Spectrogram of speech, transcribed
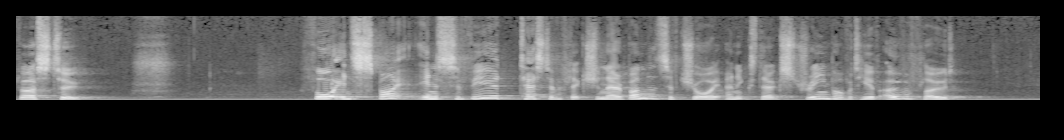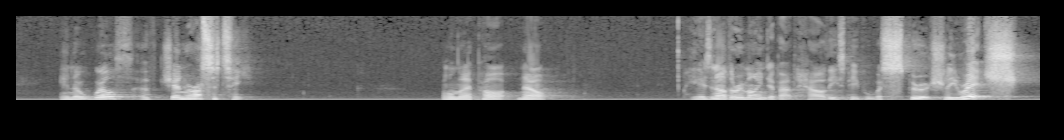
Verse 2. For in, spite, in a severe test of affliction, their abundance of joy and ex- their extreme poverty have overflowed in a wealth of generosity on their part. Now, here's another reminder about how these people were spiritually rich.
